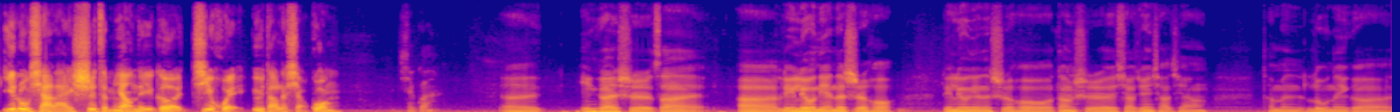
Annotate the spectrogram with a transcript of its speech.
一路下来是怎么样的一个机会遇到了小光？小光，呃，应该是在呃零六年的时候，零六年的时候，当时小娟、小强他们录那个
